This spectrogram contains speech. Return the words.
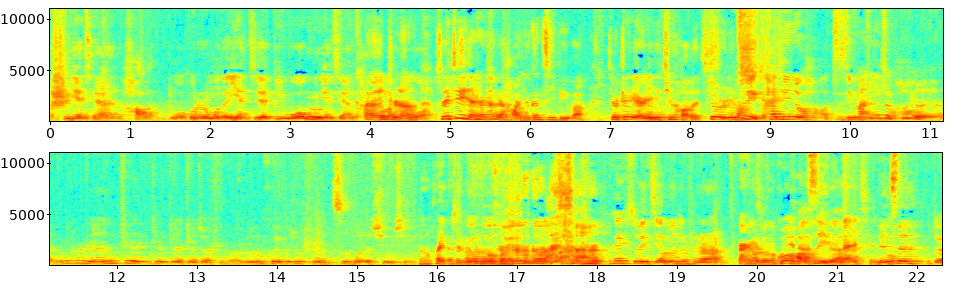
十年前好了很多，或者是我的眼界比我五年前开阔了很多。所以这件事特别好，你就跟自己比吧，就是这也是一个巨好的，就是你自己开心就好，自己满意就好。对了呀，你说人这这这这叫什么轮回？不就是自我的修行？轮回怎么又轮回了？OK，所以结论就是，反正有轮回，过好自己的人生，对。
